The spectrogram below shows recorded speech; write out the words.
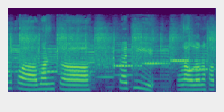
นกว่ามันจะได้ที่ของเราแล้วนะครับ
